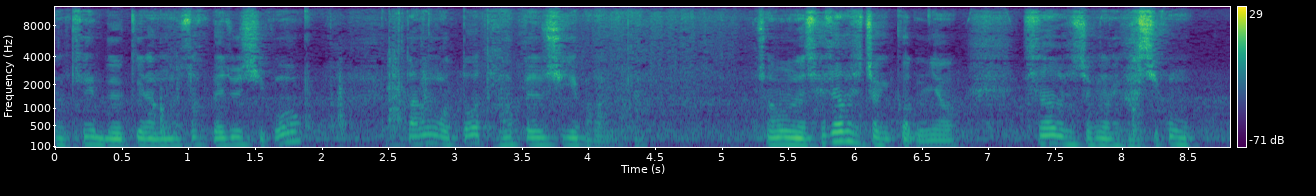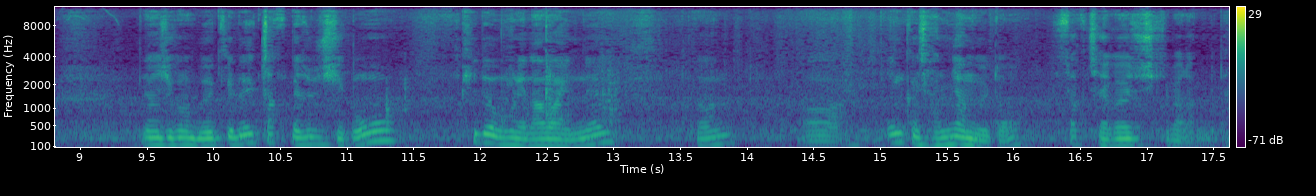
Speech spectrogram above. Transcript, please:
이렇게 물기를 한번 싹 빼주시고 다른 것도 다 빼주시기 바랍니다. 저는 오늘 세자로 세척했거든요. 세자로 세척을 해가지고 이런 식으로 물기를 쫙 빼주시고 피드 부분에 남아있는 그런 어, 잉크 잔여물도 싹 제거해 주시기 바랍니다.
